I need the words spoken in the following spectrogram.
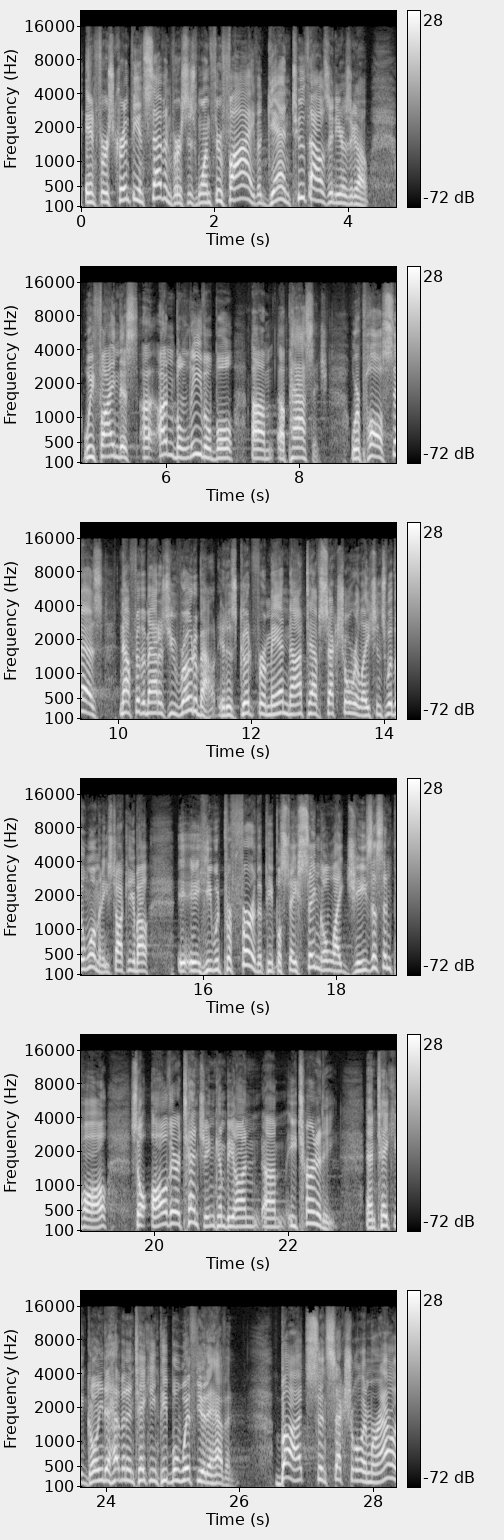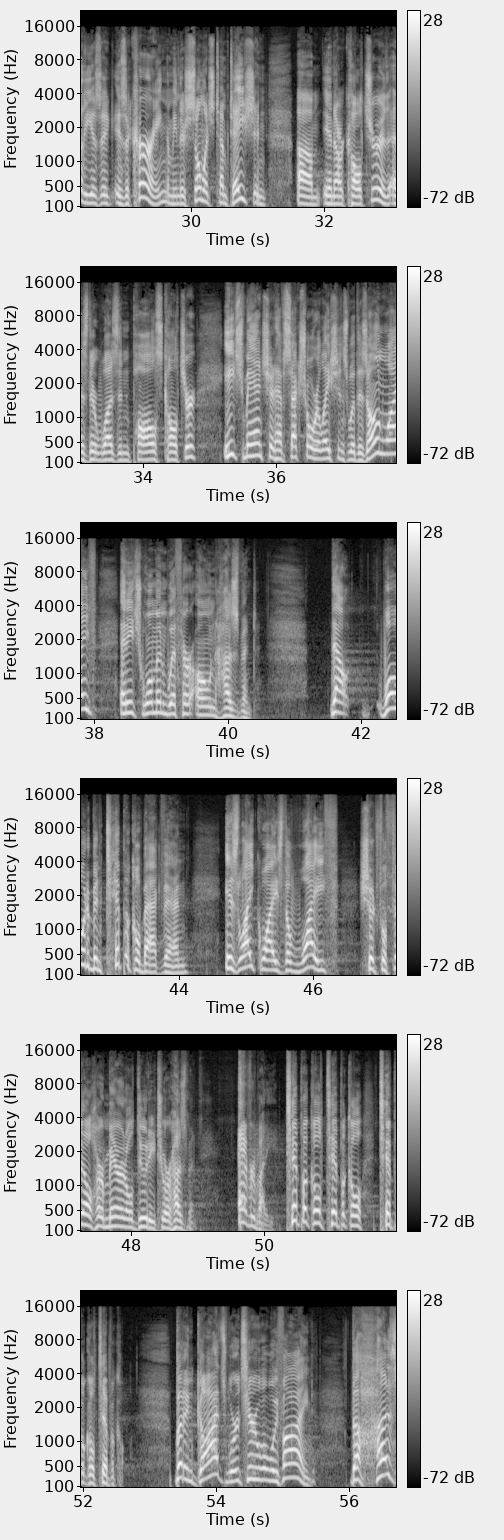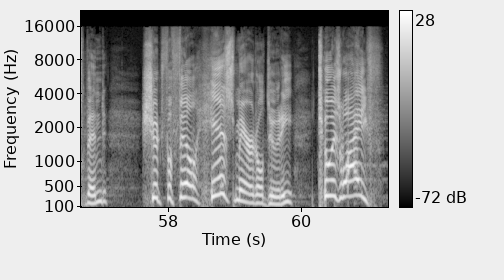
In 1 Corinthians 7, verses 1 through 5, again, 2,000 years ago, we find this uh, unbelievable um, passage where Paul says, Now, for the matters you wrote about, it is good for a man not to have sexual relations with a woman. He's talking about he would prefer that people stay single like Jesus and Paul, so all their attention can be on um, eternity and taking, going to heaven and taking people with you to heaven. But since sexual immorality is, is occurring, I mean, there's so much temptation um, in our culture as there was in Paul's culture. Each man should have sexual relations with his own wife and each woman with her own husband. Now, what would have been typical back then is likewise the wife should fulfill her marital duty to her husband. Everybody. Typical, typical, typical, typical. But in God's words, here what we find the husband should fulfill his marital duty to his wife.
